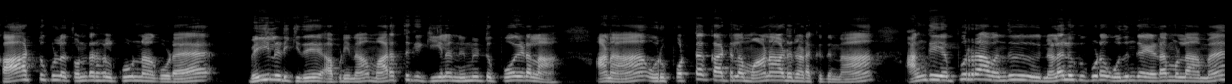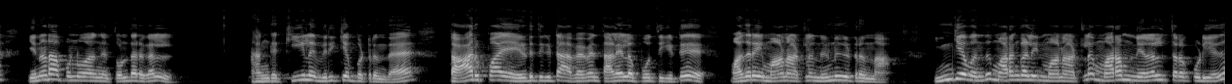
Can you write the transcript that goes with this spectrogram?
காட்டுக்குள்ள தொண்டர்கள் கூடுனா கூட, வெயில் அடிக்குது அப்படின்னா, மரத்துக்கு கீழே நின்றுட்டு போயிடலாம். ஆனால் ஒரு பொட்டக்காட்டில் மாநாடு நடக்குதுன்னா, அங்கே எப்புட்றா வந்து நிழலுக்கு கூட ஒதுங்க இடம் இல்லாமல் என்னடா பண்ணுவாங்க தொண்டர்கள்? அங்கே கீழே விரிக்கப்பட்டிருந்த தார்ப்பாயை எடுத்துக்கிட்டு அவன் தலையில் போத்திக்கிட்டு மதுரை மாநாட்டில் நின்றுக்கிட்டு இருந்தான். இங்கே வந்து மரங்களின் மாநாட்டில் மரம் நிழல் தரக்கூடியது.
